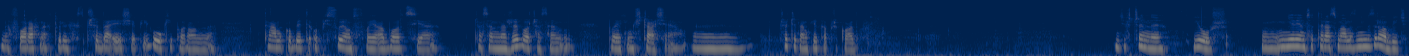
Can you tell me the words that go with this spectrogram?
na forach, na których sprzedaje się pigułki poronne. Tam kobiety opisują swoje aborcje czasem na żywo, czasem po jakimś czasie. E, przeczytam kilka przykładów. Dziewczyny, już. Nie wiem, co teraz mam z nim zrobić.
